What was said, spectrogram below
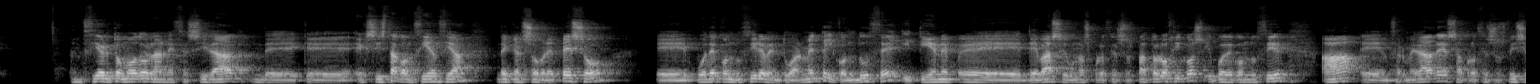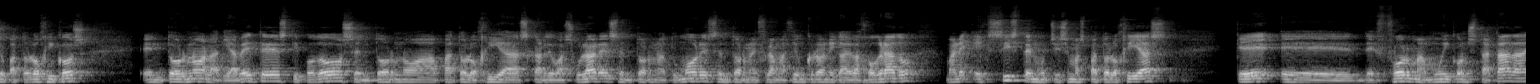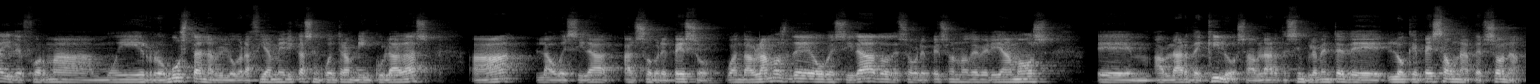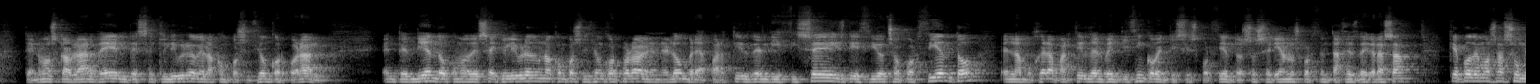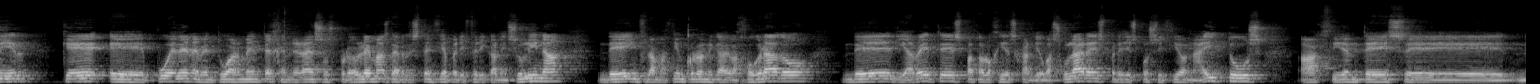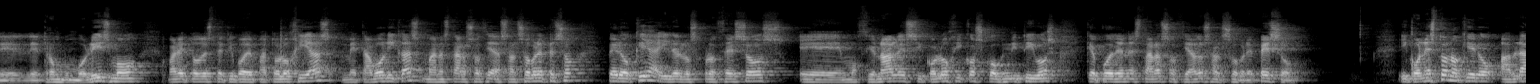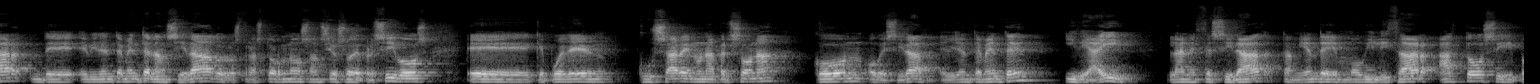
en cierto modo, la necesidad de que exista conciencia de que el sobrepeso eh, puede conducir eventualmente y conduce y tiene eh, de base unos procesos patológicos y puede conducir a eh, enfermedades, a procesos fisiopatológicos en torno a la diabetes tipo 2, en torno a patologías cardiovasculares, en torno a tumores, en torno a inflamación crónica de bajo grado, ¿vale? Existen muchísimas patologías que eh, de forma muy constatada y de forma muy robusta en la bibliografía médica se encuentran vinculadas a la obesidad, al sobrepeso. Cuando hablamos de obesidad o de sobrepeso no deberíamos eh, hablar de kilos, hablar simplemente de lo que pesa una persona. Tenemos que hablar del desequilibrio de la composición corporal entendiendo como desequilibrio de una composición corporal en el hombre a partir del 16-18%, en la mujer a partir del 25-26%. Esos serían los porcentajes de grasa que podemos asumir que eh, pueden eventualmente generar esos problemas de resistencia periférica a la insulina, de inflamación crónica de bajo grado, de diabetes, patologías cardiovasculares, predisposición a ictus, accidentes eh, de, trombombolismo, ¿vale? Todo este tipo de patologías metabólicas van a estar asociadas al sobrepeso, pero ¿qué hay de los procesos eh, emocionales, psicológicos, cognitivos que pueden estar asociados al sobrepeso? Y con esto no quiero hablar de, evidentemente, la ansiedad o los trastornos ansioso-depresivos eh, que pueden cursar en una persona con obesidad, evidentemente, y de ahí la necesidad también de movilizar actos y,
